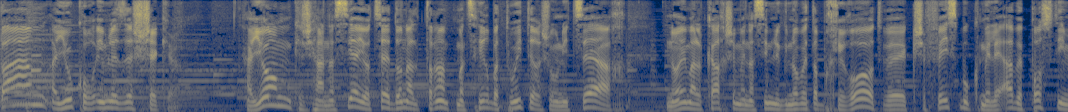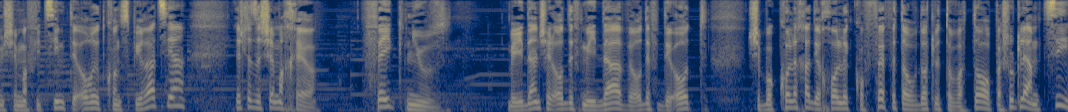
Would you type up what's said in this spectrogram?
פעם היו קוראים לזה שקר. היום, כשהנשיא היוצא דונלד טראמפ מצהיר בטוויטר שהוא ניצח, נואם על כך שמנסים לגנוב את הבחירות, וכשפייסבוק מלאה בפוסטים שמפיצים תיאוריות קונספירציה, יש לזה שם אחר, פייק ניוז. בעידן של עודף מידע ועודף דעות, שבו כל אחד יכול לכופף את העובדות לטובתו, או פשוט להמציא,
